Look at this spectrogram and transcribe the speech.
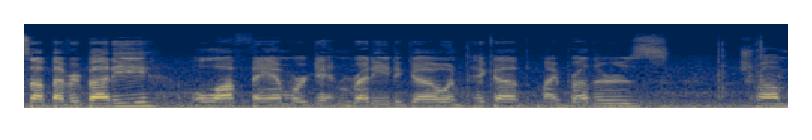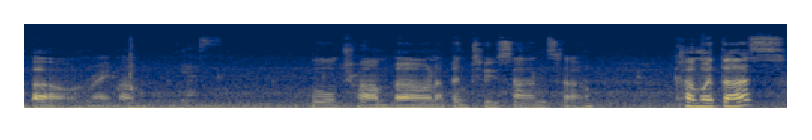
What's up, everybody? Olof fam, we're getting ready to go and pick up my brother's trombone, right, Mom? Yes. Little trombone up in Tucson, so come with us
